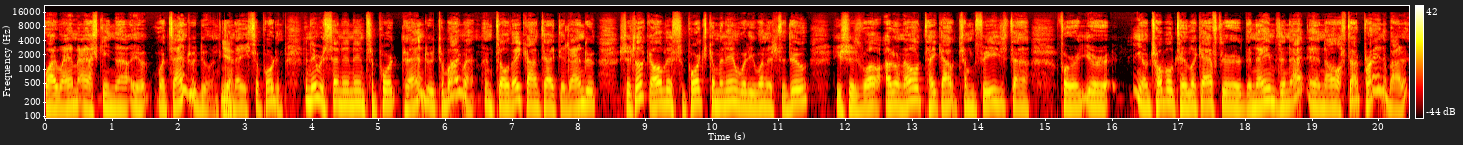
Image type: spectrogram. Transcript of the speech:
YWAM asking, uh, what's Andrew doing? Can yeah. they support him? And they were sending in support to Andrew to YWAM. And so they contacted Andrew, says, look, all this support's coming in. What do you want us to do? He says, well, I don't know, take out some fees to, for your you know, trouble to look after the names and that, and I'll start praying about it.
